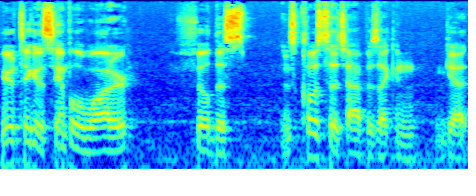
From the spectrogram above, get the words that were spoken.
Here, I've taken a sample of water, filled this as close to the top as I can get,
